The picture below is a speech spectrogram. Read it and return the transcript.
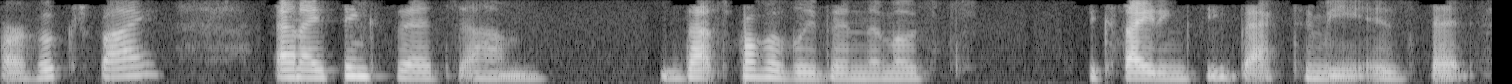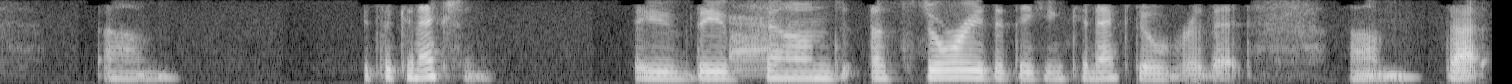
are hooked by. And I think that um, that's probably been the most exciting feedback to me is that um, it's a connection. They've they've found a story that they can connect over. That um, that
